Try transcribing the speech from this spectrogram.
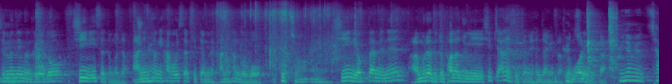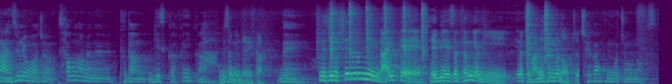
실로님은 그래도 지인이 있었던 거죠. 아는 형이 하고 있었기 때문에 가능한 거고 그렇죠. 지인이 없다면은 아무래도 좀 받아주기 쉽지 않을 수 있잖아요 현장에서. 너무 어리니까 왜냐면 잘 안 쓰려고 하죠. 사고 나면은 부담 리스크가 크니까. 미성년자니까. 네. 근데 지금 실로님 나이 대 대비해서 경력이 이렇게 많으신 분은 없죠. 제가 본 것 중은 없어요.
